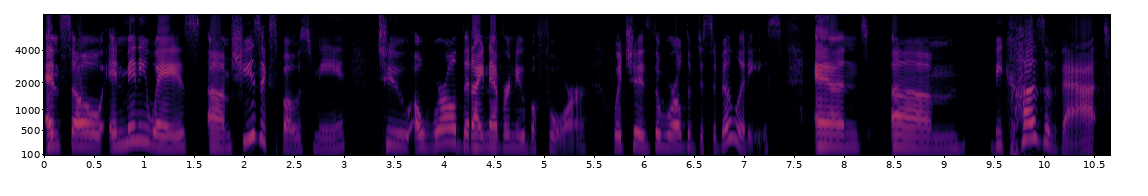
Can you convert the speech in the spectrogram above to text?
And so, in many ways, um, she's exposed me to a world that I never knew before, which is the world of disabilities. And um, because of that,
